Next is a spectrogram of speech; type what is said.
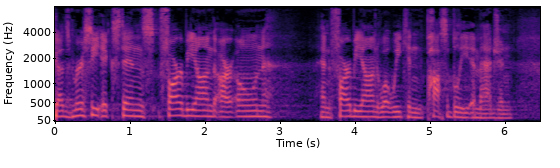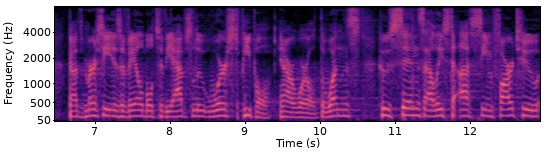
God's mercy extends far beyond our own and far beyond what we can possibly imagine. God's mercy is available to the absolute worst people in our world, the ones whose sins, at least to us, seem far too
